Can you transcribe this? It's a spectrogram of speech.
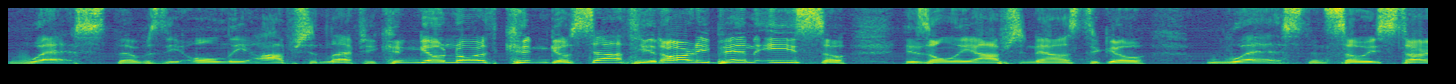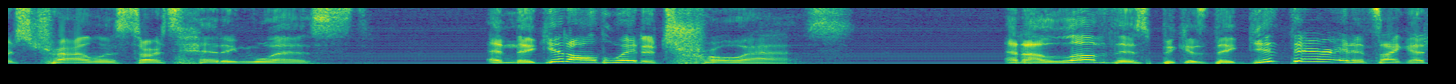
west. That was the only option left. He couldn't go north, couldn't go south. He had already been east, so his only option now is to go west. And so he starts traveling, starts heading west. And they get all the way to Troas. And I love this because they get there and it's like a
